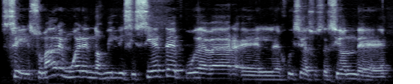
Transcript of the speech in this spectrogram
Sí, su madre muere en 2017. Pude ver el juicio de sucesión de,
